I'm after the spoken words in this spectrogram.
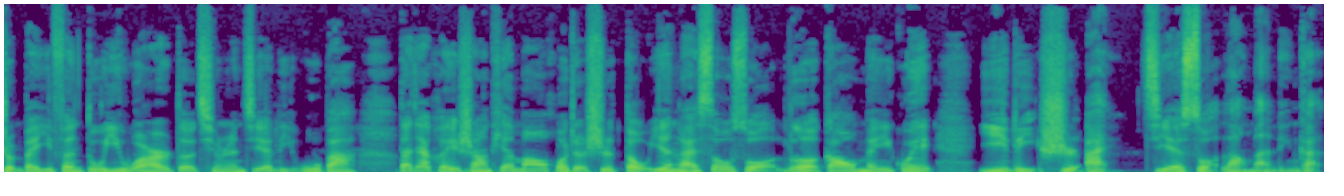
准备一份独一无二的情人节礼物吧！大家可以上天猫或者是抖音来搜索“乐高玫瑰”，以礼示爱，解锁浪漫灵感。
